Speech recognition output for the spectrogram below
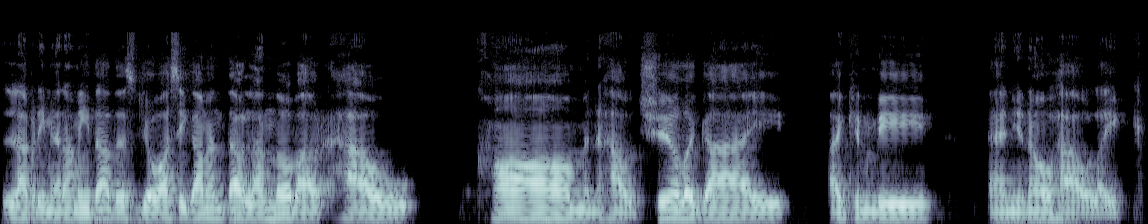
la primera mitad es yo básicamente hablando about how calm and how chill a guy I can be, and you know how like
